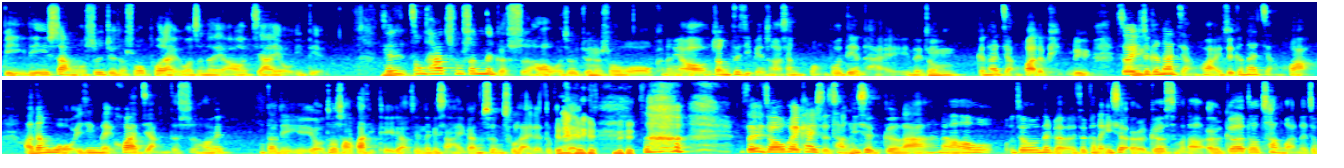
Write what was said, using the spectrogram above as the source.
比例上，我是觉得说波兰语我真的也要加油一点。其实从他出生那个时候，我就觉得说，我可能要让自己变成好像广播电台那种跟他讲话的频率，所以一直跟他讲话，一直跟他讲话。啊，当我已经没话讲的时候，因为到底有多少话题可以聊？就那个小孩刚生出来的，对不对？对 所以就会开始唱一些歌啊，然后就那个就可能一些儿歌什么的，儿歌都唱完了，就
